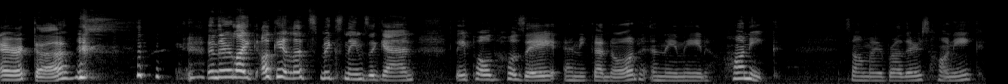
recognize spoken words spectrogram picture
Erica. and they're like, okay, let's mix names again. They pulled Jose and Nicanor, and they made Honik. So my brother's Honik,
